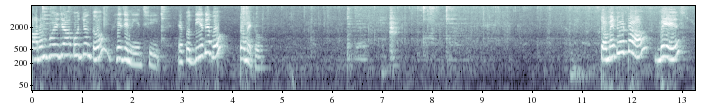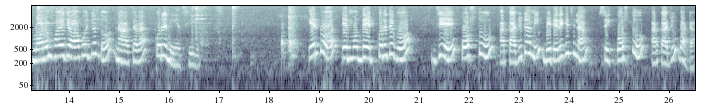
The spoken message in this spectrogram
নরম হয়ে যাওয়া পর্যন্ত ভেজে নিয়েছি। এরপর দিয়ে দেব টমেটো। টমেটোটাও বেশ নরম হয়ে যাওয়া পর্যন্ত নাড়াচাড়া করে নিয়েছি। এরপর এর মধ্যে এড করে দেব যে পোস্ত আর কাজুটা আমি বেটে রেখেছিলাম, সেই পোস্ত আর কাজু বাটা।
